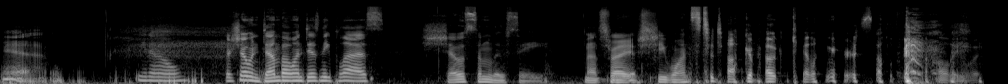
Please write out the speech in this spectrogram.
Yeah. You know, they're showing Dumbo on Disney Plus. Show some Lucy. That's right. If she wants to talk about killing herself in Hollywood.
